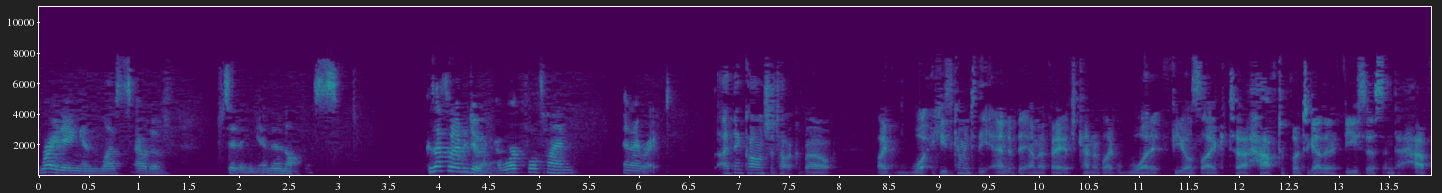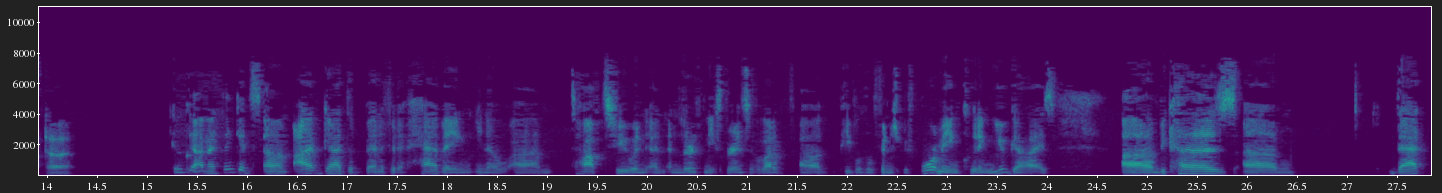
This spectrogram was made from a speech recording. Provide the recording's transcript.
writing and less out of sitting in an office because that's what I've been doing I work full time and I write I think Colin should talk about like what he's coming to the end of the MFA. It's kind of like what it feels like to have to put together a thesis and to have to. Yeah, and I think it's um, I've got the benefit of having you know um, talked to and, and, and learned from the experience of a lot of uh, people who finished before me, including you guys, uh, because um, that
